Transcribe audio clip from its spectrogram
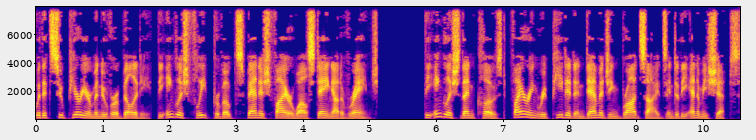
With its superior maneuverability, the English fleet provoked Spanish fire while staying out of range. The English then closed, firing repeated and damaging broadsides into the enemy ships.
